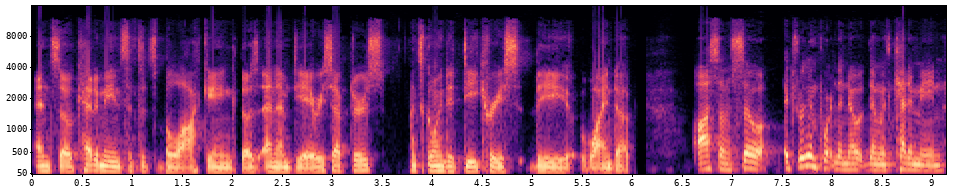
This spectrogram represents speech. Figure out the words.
And so ketamine, since it's blocking those NMDA receptors, it's going to decrease the wind up. Awesome. So it's really important to note then with ketamine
